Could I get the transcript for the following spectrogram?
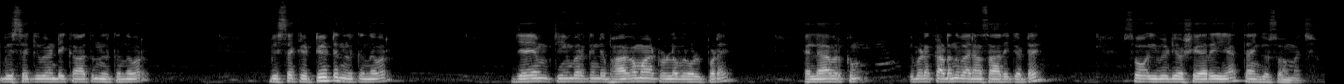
വിസയ്ക്ക് വേണ്ടി കാത്തു നിൽക്കുന്നവർ വിസ കിട്ടിയിട്ട് നിൽക്കുന്നവർ ജയം ടീം വർക്കിന്റെ ഭാഗമായിട്ടുള്ളവർ ഉൾപ്പെടെ എല്ലാവർക്കും ഇവിടെ കടന്നു വരാൻ സാധിക്കട്ടെ. സോ ഈ വീഡിയോ ഷെയർ ചെയ്യുക. Thank so much.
